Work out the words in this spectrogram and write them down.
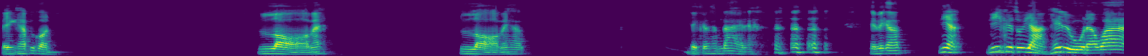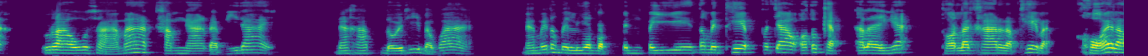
เป็นครับทุกคน หล่อไหมหล่อไหมครับ เด็กก็ทำได้นะ เห็นไหมครับ เนี่ยนี่คือตัวอย่างให้ดูนะว่า เราสามารถทำงานแบบนี้ได้นะครับ โดยที่แบบว่านะไม่ต้องไปเรียนแบบเป็นปีต้องเป็นเทพพระเจ้า AutoCAD อะไรอย่างเงี้ยถอดราคาระดับเทพอะขอให้เรา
